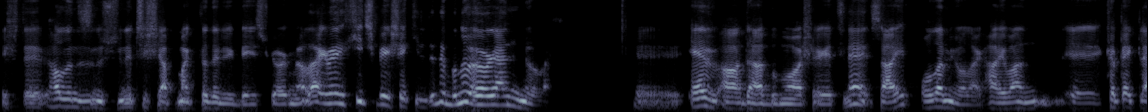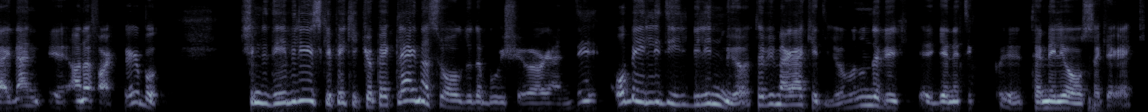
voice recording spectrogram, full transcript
işte halınızın üstüne çiş yapmakta da bir beis görmüyorlar ve hiçbir şekilde de bunu öğrenmiyorlar. E, ev adabı muaşeretine sahip olamıyorlar. Hayvan e, köpeklerden e, ana farkları bu. Şimdi diyebiliriz ki peki köpekler nasıl oldu da bu işi öğrendi? O belli değil, bilinmiyor. Tabii merak ediliyor. Bunun da bir e, genetik e, temeli olsa gerek.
